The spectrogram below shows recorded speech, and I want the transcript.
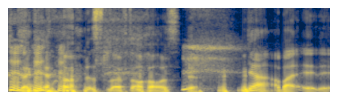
Das läuft auch aus. Ja. Ja, aber äh,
